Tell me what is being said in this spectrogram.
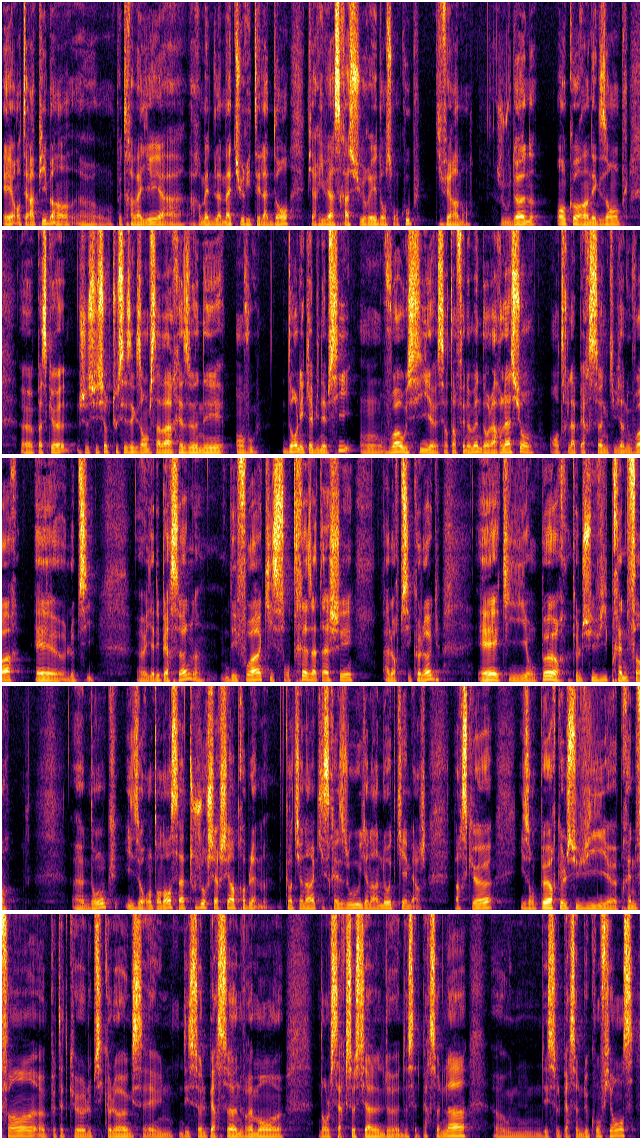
Et en thérapie, ben, euh, on peut travailler à, remettre de la maturité là-dedans, puis arriver à se rassurer dans son couple différemment. Je vous donne encore un exemple, euh, parce que je suis sûr que tous ces exemples, ça va résonner en vous. Dans les cabinets psy, on voit aussi euh, certains phénomènes dans la relation entre la personne qui vient nous voir et le psy. Il y a des personnes, des fois, qui sont très attachées à leur psychologue et qui ont peur que le suivi prenne fin. Euh, donc, ils auront tendance à toujours chercher un problème. Quand il y en a un qui se résout, il y en a un autre qui émerge. Parce que ils ont peur que le suivi euh, prenne fin. Euh, peut-être que le psychologue, c'est une des seules personnes vraiment dans le cercle social de, cette personne-là, ou une des seules personnes de confiance.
